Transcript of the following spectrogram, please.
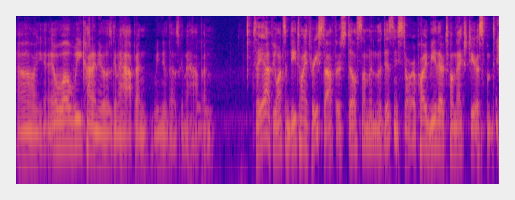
Oh yeah. Oh, well, we kind of knew it was going to happen. We knew that was going to happen. Mm-hmm. So yeah, if you want some D23 stuff, there's still some in the Disney store. It'll probably be there till next year sometime.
